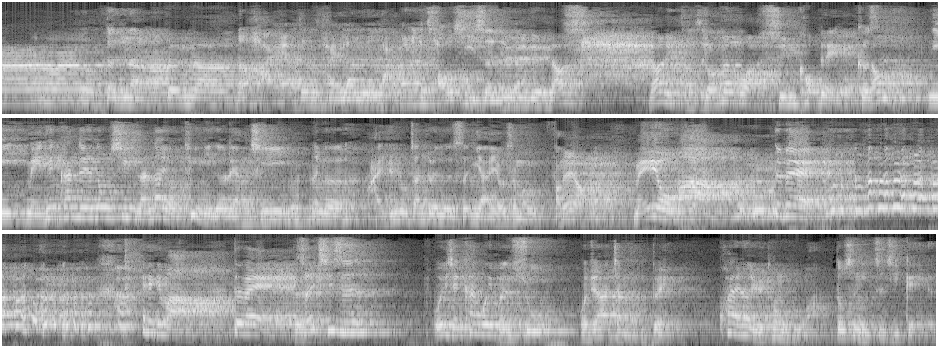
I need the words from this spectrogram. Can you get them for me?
灯啊，灯啊，然后海啊，就是海浪那个打过那个潮汐声，对对对，然后。然后你走那哇星空，对，可是你每天看这些东西，难道有替你的两栖 那个海军陆战队的生涯有什么方法？没有，没有嘛，对不对？对嘛，对不对？对。所以其实我以前看过一本书，我觉得他讲的对，快乐与痛苦啊，都是你自己给的，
